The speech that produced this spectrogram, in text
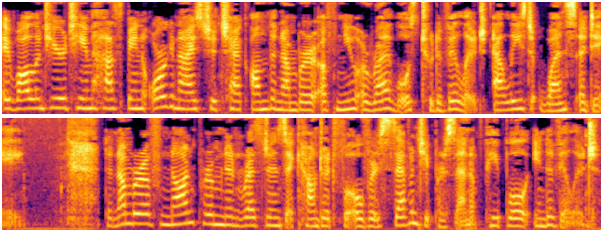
a volunteer team has been organized to check on the number of new arrivals to the village at least once a day. The number of non-permanent residents accounted for over 70% of people in the village.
